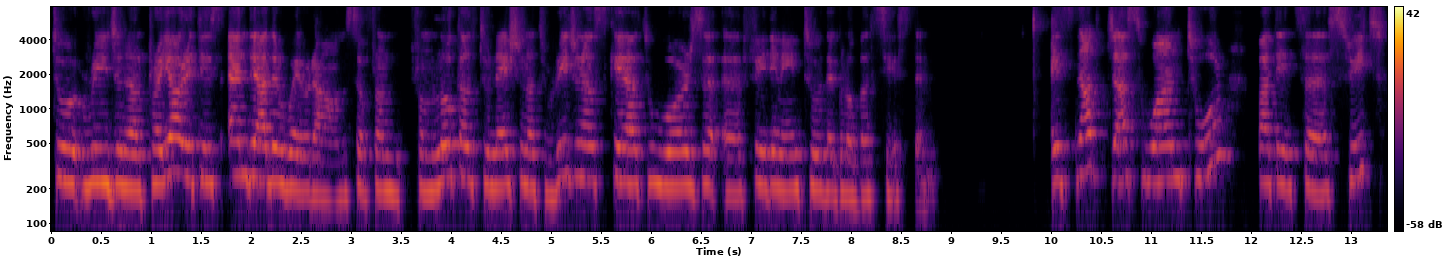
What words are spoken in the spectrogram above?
to regional priorities and the other way around. So from, from local to national to regional scale towards uh, feeding into the global system. It's not just one tool, but it's a suite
